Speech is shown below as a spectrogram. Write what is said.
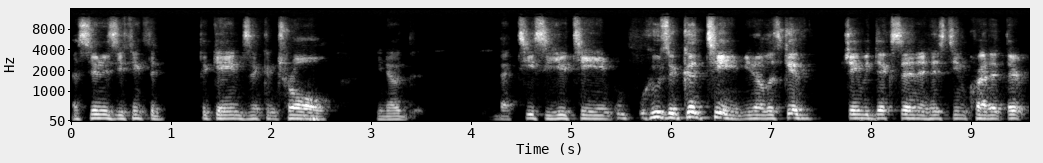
as soon as you think that the game's in control, you know, that TCU team, who's a good team, you know, let's give Jamie Dixon and his team credit. They're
